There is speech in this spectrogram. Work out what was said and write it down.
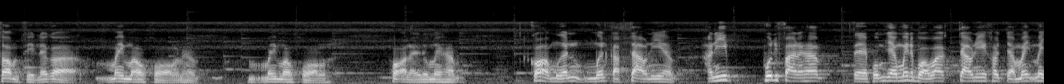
ซ่อมเสร็จแล้วก็ไม่มาเอาของนะครับ ไม่มาเอาของเพราะอะไรรู้ไหมครับ ก็เหมือนเหมือนกับเจ้านี้ครับอันนี้พูดให้ฟังนะครับ แต่ผมยังไม่ได้บอกว่าเจ้านี้เขาจะไม่ไม่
